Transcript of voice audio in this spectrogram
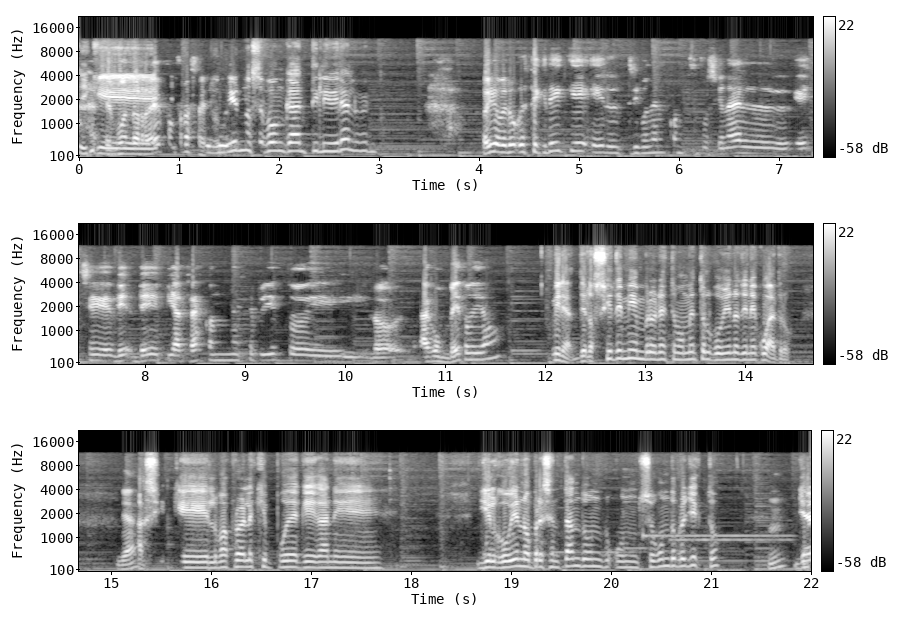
y que el gobierno se ponga antiliberal. Oiga, pero ¿usted cree que el Tribunal Constitucional eche de, de pie atrás con este proyecto y lo haga un veto, digamos? Mira, de los siete miembros en este momento el gobierno tiene cuatro. ¿Ya? Así que lo más probable es que puede que gane. Y el gobierno presentando un, un segundo proyecto, ¿Mm? ya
